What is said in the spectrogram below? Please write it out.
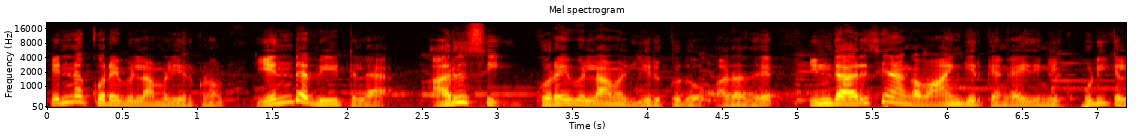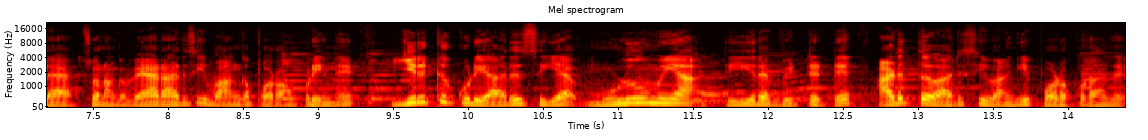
என்ன குறைவில்லாமல் இருக்கணும்? எந்த வீட்டில் அரிசி குறைவில்லாமல் இருக்குதோ? அதாவது இந்த அரிசி நாங்கள் வாங்கியிருக்கேங்க இது எங்களுக்கு பிடிக்கல ஸோ நாங்கள் வேற அரிசி வாங்க போகிறோம் அப்படின்னு இருக்கக்கூடிய அரிசியை முழுமையாக தீர விட்டுட்டு அடுத்த அரிசி வாங்கி போடக்கூடாது.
